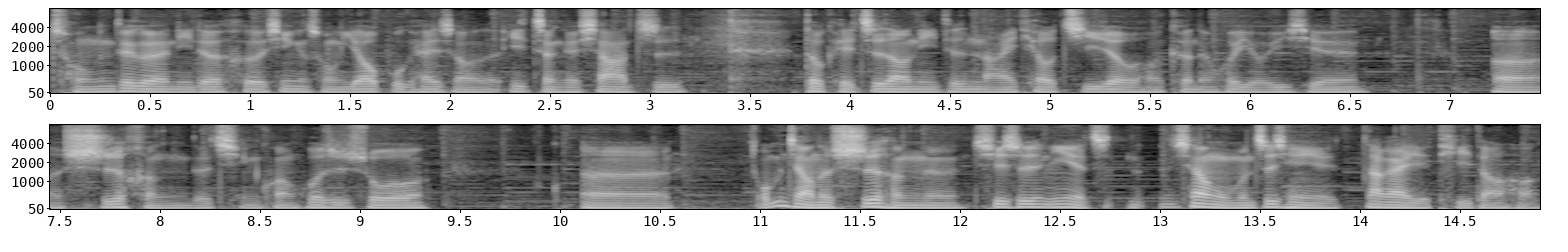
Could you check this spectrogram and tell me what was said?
从这个你的核心从腰部开始，一整个下肢都可以知道你的哪一条肌肉啊，可能会有一些呃失衡的情况，或是说呃我们讲的失衡呢，其实你也像我们之前也大概也提到哈，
